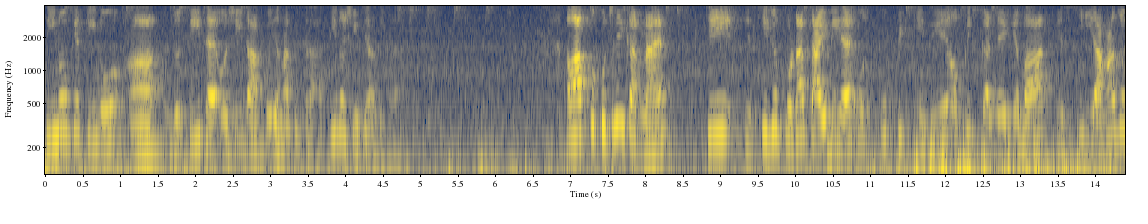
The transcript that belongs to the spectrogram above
तीनों के तीनों आ, जो सीट है वो शीट आपको यहाँ दिख रहा है। तीनों शीट यहाँ दिख रहा है। अब आपको कुछ नहीं करना है कि इसकी जो प्रोडक्ट आईडी है उसको पिक कीजिए और पिक करने के बाद इसकी यहाँ जो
